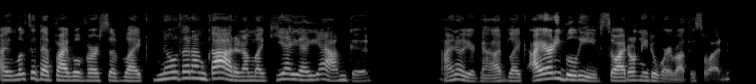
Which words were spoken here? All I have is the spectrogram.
I looked at that Bible verse of like, know that I'm God. And I'm like, yeah, yeah, yeah, I'm good. I know you're God. Like I already believe, so I don't need to worry about this one.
